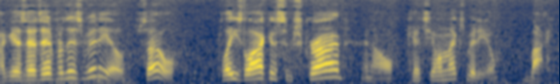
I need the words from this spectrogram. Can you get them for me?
I guess that's it for this video. So please like and subscribe, and I'll catch you on the next video. Bye.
